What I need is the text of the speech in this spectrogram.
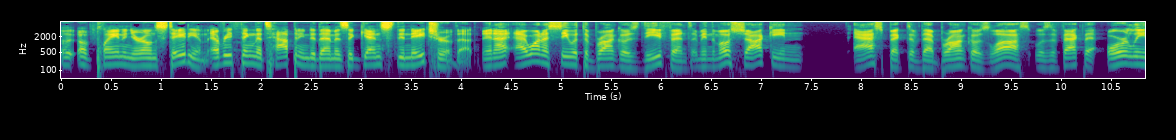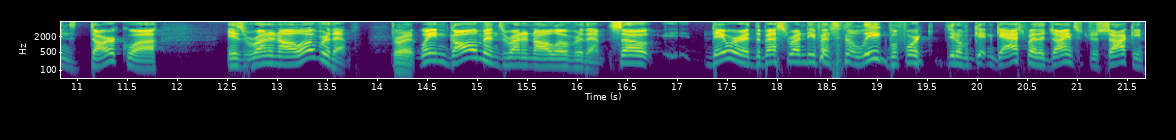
uh, of playing in your own stadium? Everything that's happening to them is against the nature of that. And I, I want to see what the Broncos defense. I mean, the most shocking aspect of that Broncos loss was the fact that Orleans Darkwa is running all over them. Right. Wayne Gallman's running all over them. So they were the best run defense in the league before you know getting gashed by the Giants, which was shocking.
